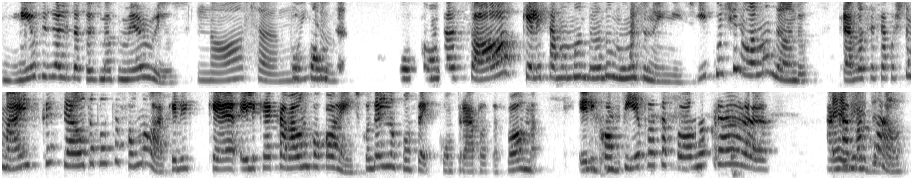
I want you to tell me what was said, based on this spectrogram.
mil visualizações do meu primeiro Reels. Nossa, muito. Por conta, por conta só que eles estavam mandando muito no início. E continua mandando. Para você se acostumar e esquecer a outra plataforma lá, que ele quer, ele quer acabar um concorrente. Quando ele não consegue comprar a plataforma, ele copia a plataforma para é acabar é com ela.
